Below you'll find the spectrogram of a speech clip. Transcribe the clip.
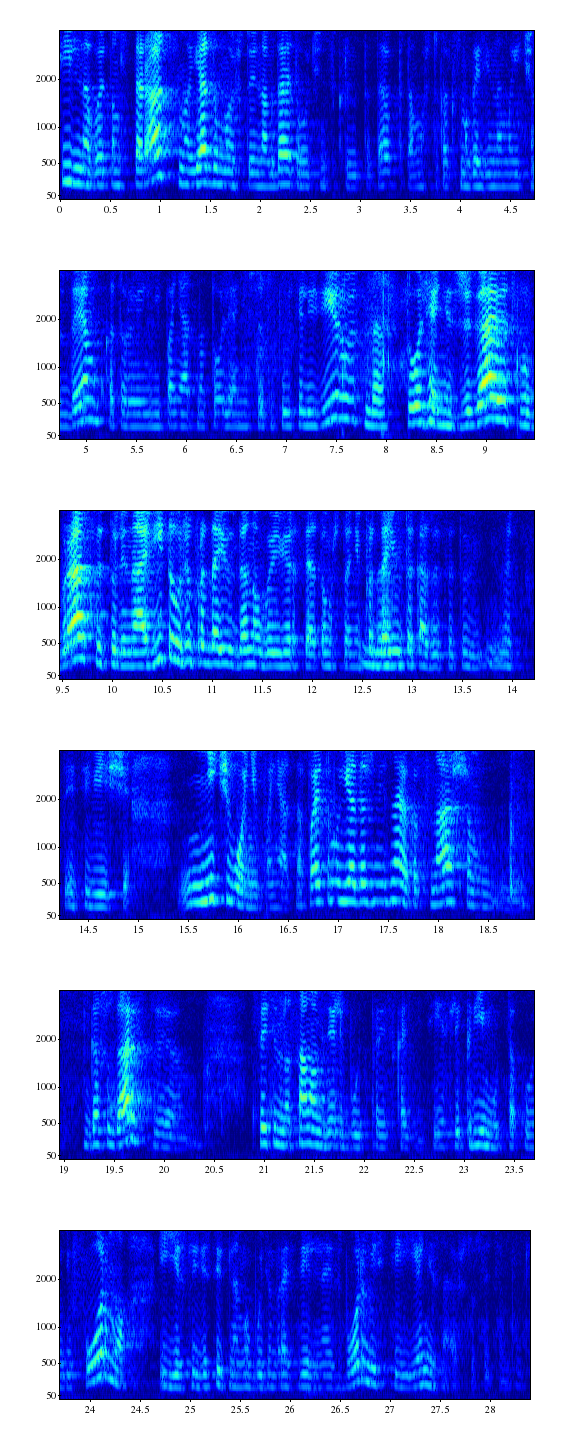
сильно в этом стараться, но я думаю, что иногда это очень скрыто, да, потому что как с магазином H&M, которые непонятно, то ли они все-таки утилизируют, да. то ли они сжигают, выбрасывают, то ли на Авито уже продают, да, новые версии о том, что они продают, да. оказывается, эту, эти вещи. Ничего не понятно. Поэтому я даже не знаю, как в нашем государстве с этим на самом деле будет происходить. Если примут такую реформу, и если действительно мы будем раздельный сбор вести, я не знаю, что с этим будет.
